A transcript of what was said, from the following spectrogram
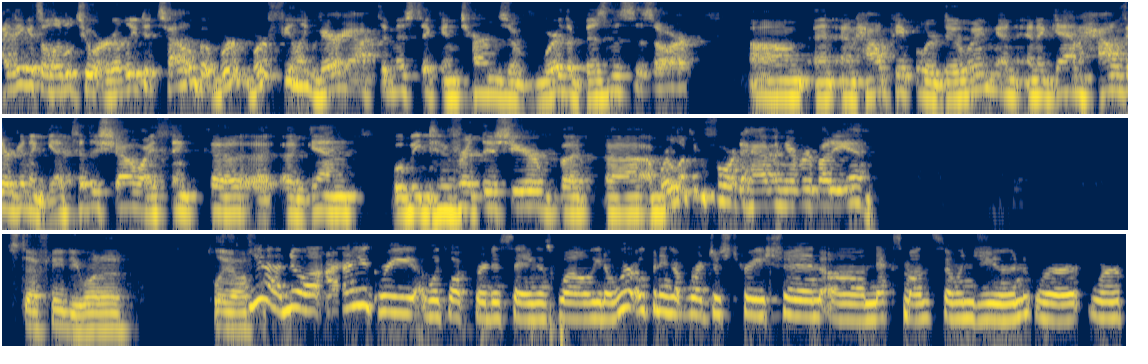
I, think it's a little too early to tell, but we're, we're feeling very optimistic in terms of where the businesses are. Um, and, and how people are doing, and, and again, how they're going to get to the show, I think, uh, again, will be different this year, but uh, we're looking forward to having everybody in. Stephanie, do you want to play off? Yeah, no, I, agree with what Britt is saying as well. You know, we're opening up registration um, next month, so in June. We're we're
